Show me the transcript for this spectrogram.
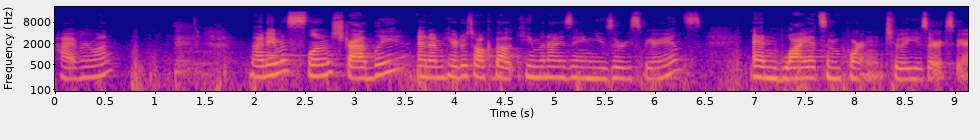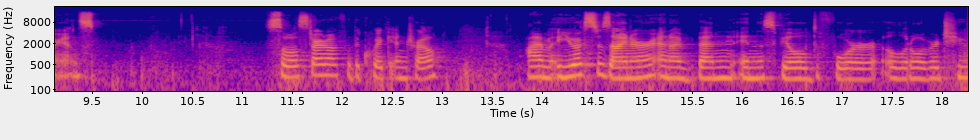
Hi, everyone. My name is Sloan Stradley, and I'm here to talk about humanizing user experience and why it's important to a user experience. So, I'll start off with a quick intro. I'm a UX designer, and I've been in this field for a little over two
